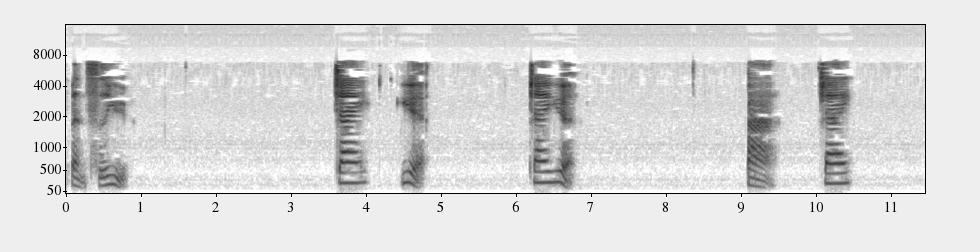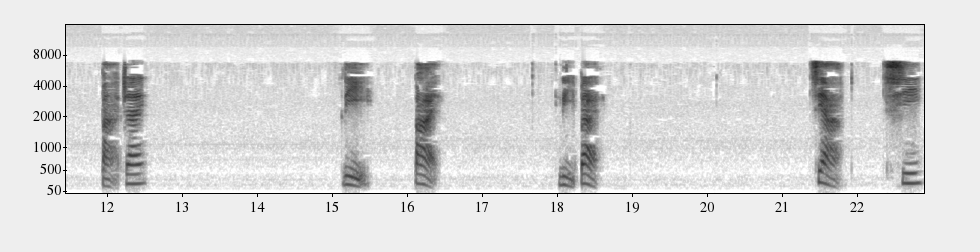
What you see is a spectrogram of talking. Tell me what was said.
本词语：斋月，斋月；把斋，把斋；礼拜，礼拜；假期，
